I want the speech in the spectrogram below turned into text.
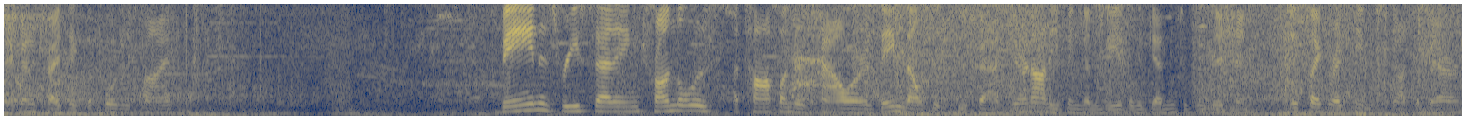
They're gonna try to take the 45. Vayne is resetting. Trundle is atop under tower. They melted too fast. They're not even going to be able to get into position. Looks like red team just got the Baron.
